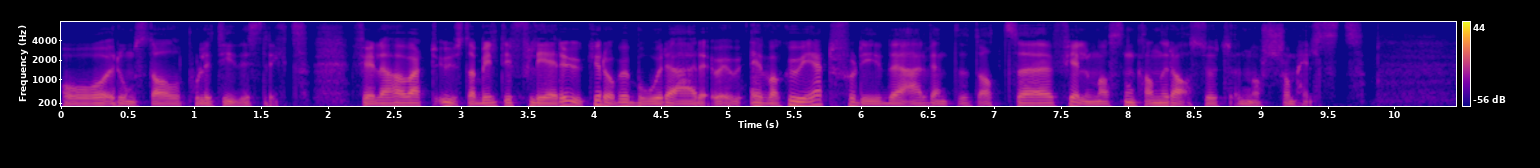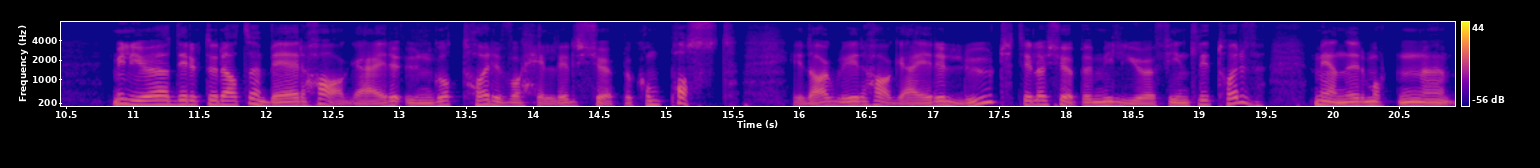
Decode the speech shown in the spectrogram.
og Romsdal politidistrikt. Fjellet har vært ustabilt i flere uker, og beboere er evakuert fordi det er ventet at eh, fjellmassen kan rase ut når som helst. Miljødirektoratet ber hageeiere unngå torv og heller kjøpe kompost. I dag blir hageeiere lurt til å kjøpe miljøfiendtlig torv, mener Morten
